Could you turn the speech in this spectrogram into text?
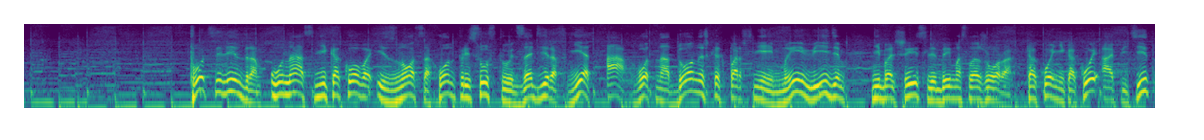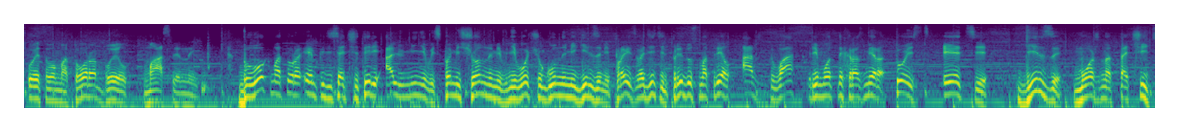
По цилиндрам у нас никакого износа, он присутствует, задиров нет. А вот на донышках поршней мы видим небольшие следы масложора. Какой-никакой, аппетит у этого мотора был масляный. Блок мотора М54 алюминиевый с помещенными в него чугунными гильзами. Производитель предусмотрел аж два ремонтных размера. То есть эти гильзы можно точить.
